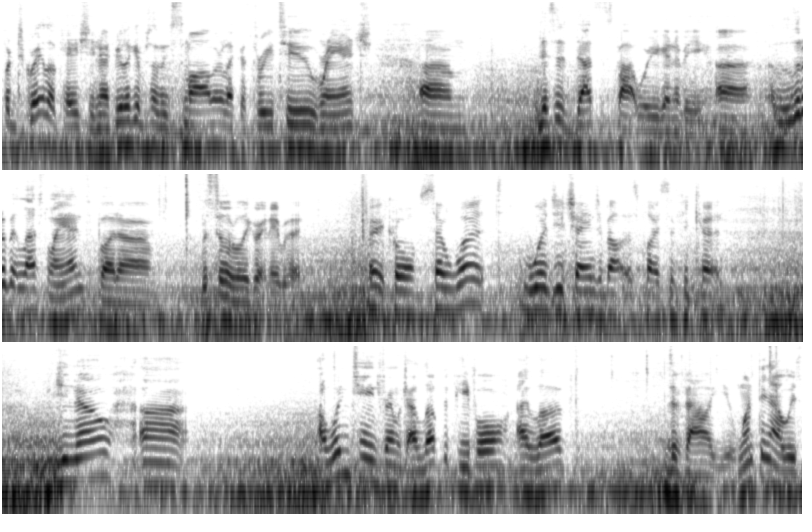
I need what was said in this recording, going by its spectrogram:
but it's a great location. Know, if you're looking for something smaller, like a 3-2 ranch, um, this is that's the spot where you're going to be. Uh, a little bit less land, but um, but still a really great neighborhood. Very cool. So what would you change about this place if you could? You know, uh, I wouldn't change very much. I love the people. I love the value. One thing I always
